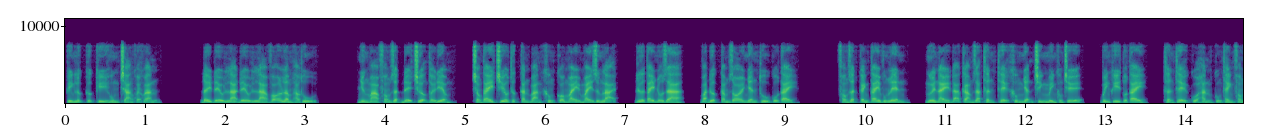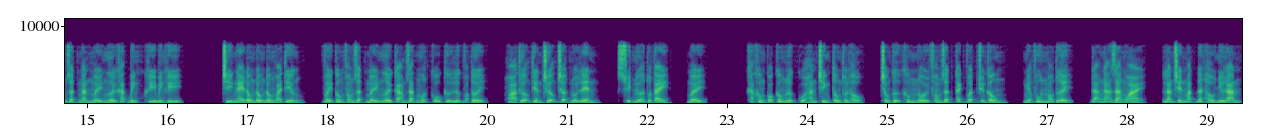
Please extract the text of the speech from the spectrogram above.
kinh lực cực kỳ hùng tráng khỏe khoắn. Đây đều là đều là võ lâm hảo thủ nhưng mà phong giật để trượng thời điểm, trong tay chiêu thức căn bản không có mảy may dừng lại, đưa tay nô ra, bắt được cắm roi nhân thủ cổ tay. Phong giật cánh tay vung lên, người này đã cảm giác thân thể không nhận chính mình khống chế, binh khí tua tay, thân thể của hắn cũng thành phong giật ngăn mấy người khác binh khí binh khí. Chỉ nghe đông đông đông vài tiếng, vây công phong giật mấy người cảm giác một cỗ cự lực vào tới, hòa thượng tiền trượng trợn nổi lên, suýt nữa tua tay, mấy. Khác không có công lực của hắn chính tông thuần hậu, chống cự không nổi phong giật cách vật truyền công, miệng phun màu tươi, đã ngã ra ngoài lan trên mặt đất hầu như lan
